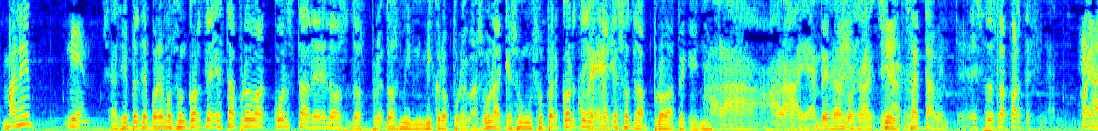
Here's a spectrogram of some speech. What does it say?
¿vale? Bien. O sea, siempre te ponemos un corte. Esta prueba consta de dos, dos, dos mi- micropruebas. Una que es un super corte y otra que es otra prueba pequeña. Ahora, ahora, ya empezamos a Sí, estirar. exactamente. Esto es la parte final. Bueno,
